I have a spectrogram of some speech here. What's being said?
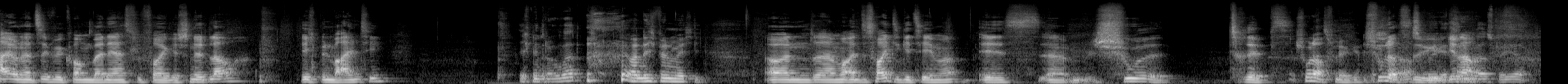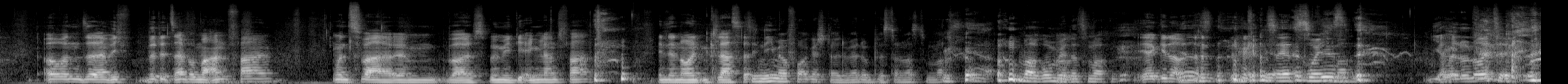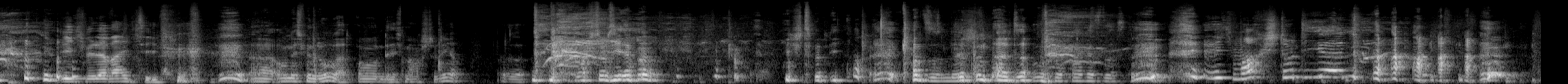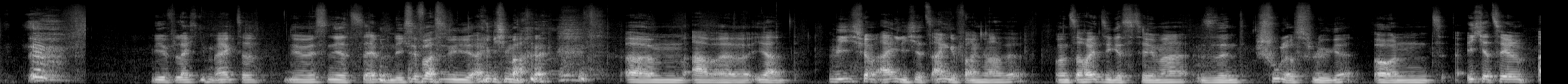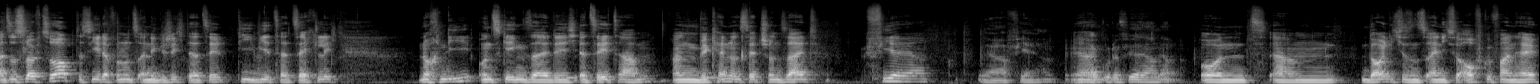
Hi und herzlich willkommen bei der ersten Folge Schnittlauch. Ich bin Valentin. Ich bin Robert. und ich bin Michi. Und ähm, das heutige Thema ist ähm, Schultrips. Schulausflüge. Schulausflüge, genau. Schulausflüge, Und äh, ich würde jetzt einfach mal anfangen. Und zwar ähm, war es bei mir die Englandfahrt in der 9. Klasse. Sich nie mehr vorgestellt, wer du bist und was du machst. Ja. Und warum wir das machen. Ja, genau. Ja, das- kannst du jetzt Also ruhig machen. Ja, hallo Leute. Ich bin der. Äh, und ich bin Robert und ich mache Studieren. Also, ich mach Studieren. Ich studiere. Kannst du es lösen, Alter? The fuck ist das? Ich mach Studieren! Wie ihr vielleicht gemerkt habt, wir wissen jetzt selber nicht so was, wie wir eigentlich machen. ähm, aber ja, wie ich schon eigentlich jetzt angefangen habe, unser heutiges Thema sind Schulausflüge. Und ich erzähle, also es läuft so ab, dass jeder von uns eine Geschichte erzählt, die wir tatsächlich noch nie uns gegenseitig erzählt haben. Und wir kennen uns jetzt schon seit vier Jahren. Ja, vier Jahre. Ja, gute vier Jahren, ja. Und ähm, neulich ist uns eigentlich so aufgefallen, hey,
